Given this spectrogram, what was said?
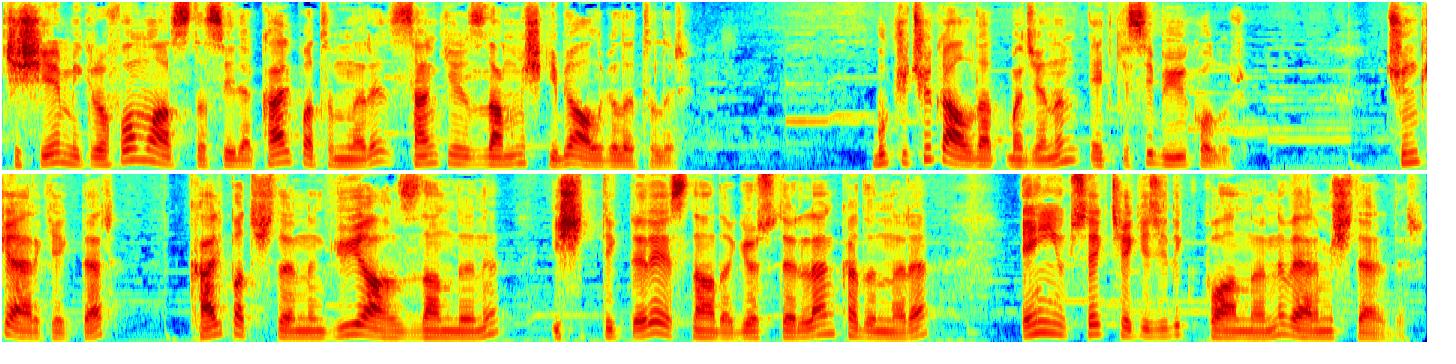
kişiye mikrofon vasıtasıyla kalp atımları sanki hızlanmış gibi algılatılır. Bu küçük aldatmacanın etkisi büyük olur. Çünkü erkekler kalp atışlarının güya hızlandığını işittikleri esnada gösterilen kadınlara en yüksek çekicilik puanlarını vermişlerdir.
